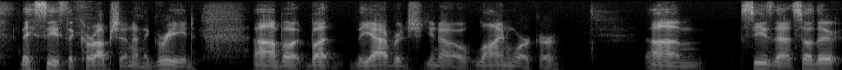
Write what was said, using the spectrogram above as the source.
they seize the corruption and the greed. Uh, but but the average you know line worker um, sees that. So they're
